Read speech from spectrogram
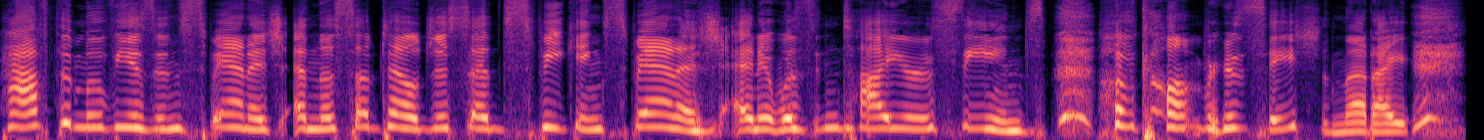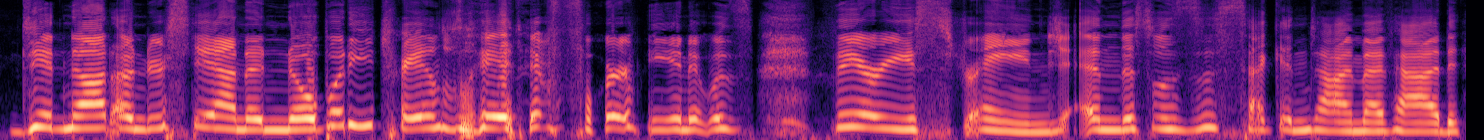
Half the movie is in Spanish, and the subtitle just said speaking Spanish, and it was entire scenes of conversation that I did not understand, and nobody translated it for me, and it was very strange. And this was the second time I've had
